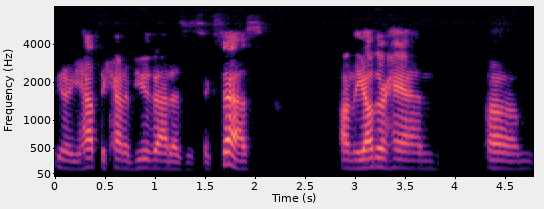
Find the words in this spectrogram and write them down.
you know, you have to kind of view that as a success. On the other hand, um,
